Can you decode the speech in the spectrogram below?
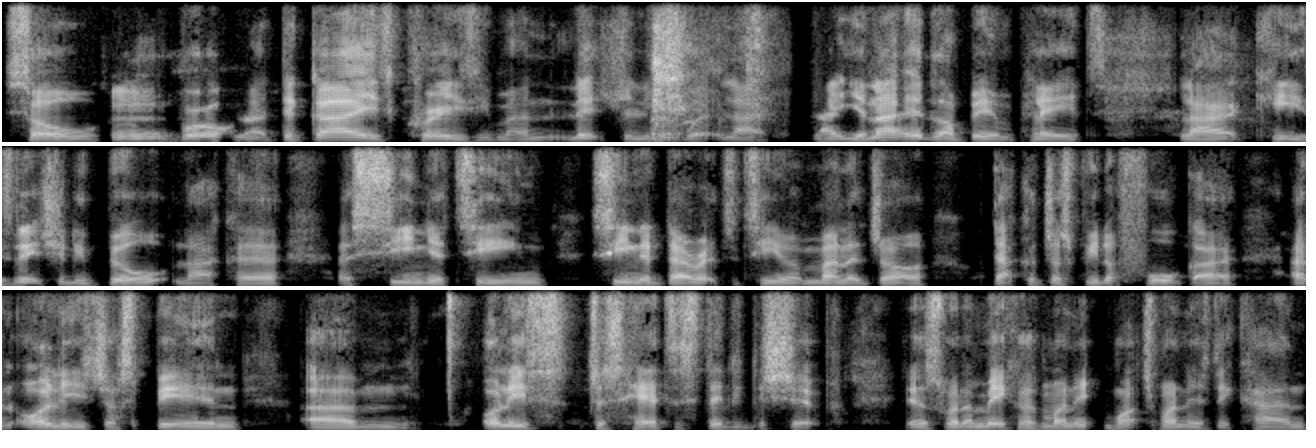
So, mm. bro, like the guy is crazy, man. Literally, like, like United are being played. Like, he's literally built like a, a senior team, senior director team, a manager that could just be the full guy. And Ollie's just being, um, Ollie's just here to steady the ship. They just want to make as money, much money as they can,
